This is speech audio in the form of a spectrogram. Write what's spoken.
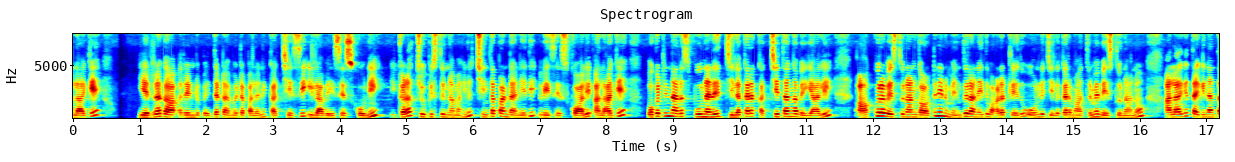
అలాగే ఎర్రగా రెండు పెద్ద టమాటా పళ్ళని కట్ చేసి ఇలా వేసేసుకొని ఇక్కడ చూపిస్తున్నమైన చింతపండు అనేది వేసేసుకోవాలి. అలాగే ఒకటిన్నర స్పూన్ అనేది జీలకర్ర ఖచ్చితంగా వేయాలి. ఆకుకూర వేస్తున్నాను కాబట్టి నేను మెంతులు అనేది వాడట్లేదు. ఓన్లీ జీలకర్ర మాత్రమే వేస్తున్నాను. అలాగే తగినంత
